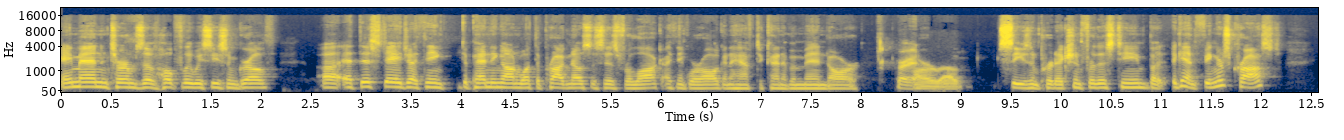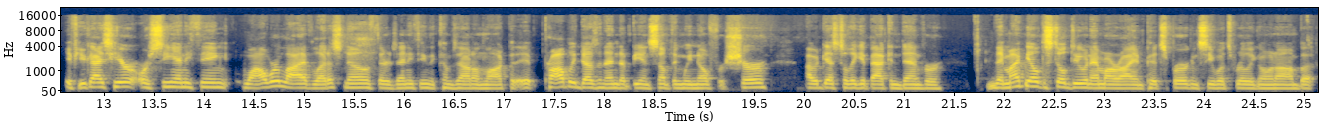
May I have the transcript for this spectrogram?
Amen. In terms of hopefully we see some growth. Uh, at this stage, I think depending on what the prognosis is for Lock, I think we're all going to have to kind of amend our right. our uh, season prediction for this team. But again, fingers crossed. If you guys hear or see anything while we're live, let us know if there's anything that comes out on Lock. But it probably doesn't end up being something we know for sure. I would guess till they get back in Denver. They might be able to still do an MRI in Pittsburgh and see what's really going on, but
